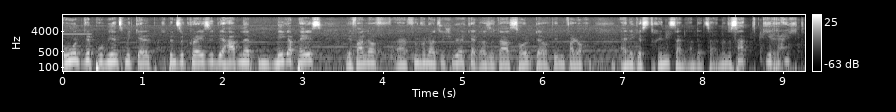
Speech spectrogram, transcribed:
und wir probieren es mit Gelb. Ich bin so crazy, wir haben eine Mega Pace. Wir fahren auf äh, 95 Schwierigkeit, also da sollte auf jeden Fall noch einiges drin sein an der Zeit. Und es hat gereicht.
